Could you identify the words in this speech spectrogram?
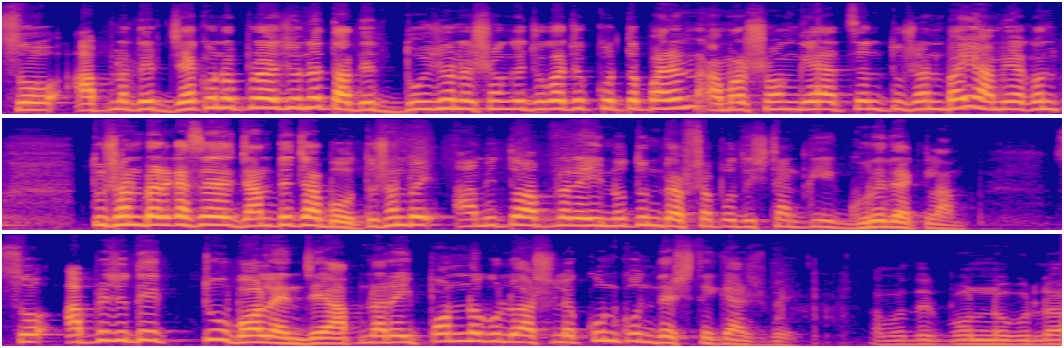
সো আপনাদের যে কোনো প্রয়োজনে তাদের দুইজনের সঙ্গে যোগাযোগ করতে পারেন। আমার সঙ্গে আছেন তুষান ভাই, আমি এখন তুষান ভাইয়ের কাছে জানতে চাবো। তুষান ভাই, আমি তো আপনার এই নতুন ব্যবসা প্রতিষ্ঠানটি ঘুরে দেখলাম। সো আপনি যদি একটু বলেন যে আপনার এই পণ্যগুলো আসলে কোন কোন দেশ থেকে আসবে? আমাদের পণ্যগুলো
